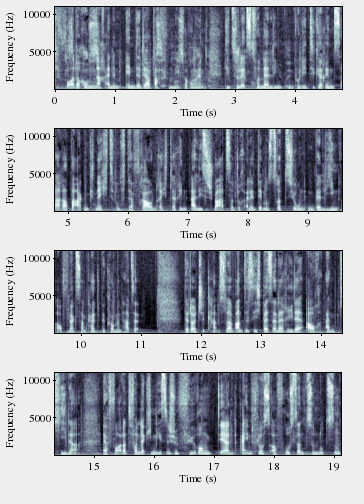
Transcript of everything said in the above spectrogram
die Forderung nach einem Ende der Waffenlieferungen, die zuletzt von der linken Politikerin Sarah Wagenknecht und der Frauenrechtlerin Alice Schwarzer durch eine Demonstration in Berlin Aufmerksamkeit bekommen hatte. Der deutsche Kanzler wandte sich bei seiner Rede auch an China. Er fordert von der chinesischen Führung, deren Einfluss auf Russland zu nutzen,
